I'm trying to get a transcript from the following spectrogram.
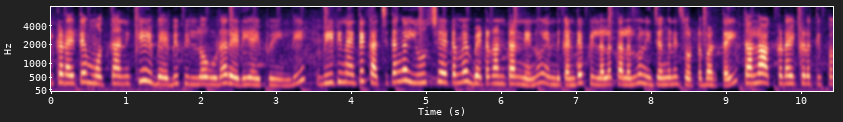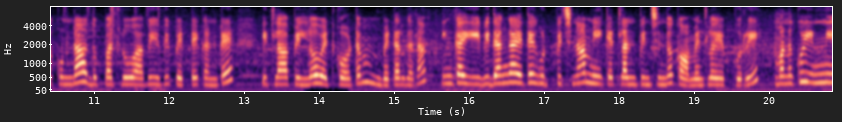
ఇక్కడైతే మొత్తానికి బేబీ పిల్లో కూడా రెడీ అయిపోయింది. వీటినైతే ఖచ్చితంగా యూజ్ చేయటమే బెటర్ అంటాను నేను. ఎందుకంటే పిల్లల తలలు నిజంగానే సొట్టబడతాయి. తల అక్కడ ఇక్కడ తిప్పకుండా దుప్పట్లు అవి ఇవి పెట్టే కంటే ఇట్లా పిల్లో పెట్టుకోవటం బెటర్ కదా. ఇంకా ఈ విధంగా అయితే గుర్తించినా మీకు ఎట్లా అనిపించిందో కామెంట్లో చెప్పుర్రి. మనకు ఇన్ని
